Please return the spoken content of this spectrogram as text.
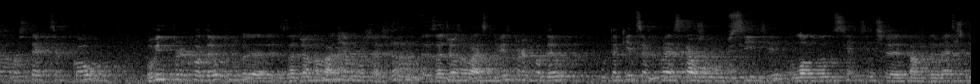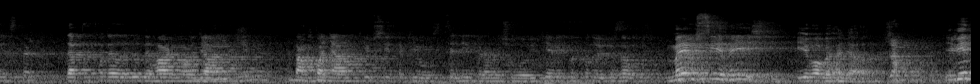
з простих церков, бо він приходив е, за Джона Веслі, я вибачаюся, за Джона Веслі, він приходив у такі церкви, скажімо, в Сіті, Лондон Сіті, чи там, де Вестмінстер, де приходили люди гарно одягнені, там панянки всі такі з циліндрами чоловіки, він приходив і казав, ми всі грішні, і його виганяли. І він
